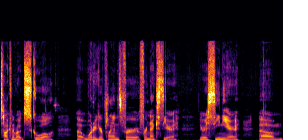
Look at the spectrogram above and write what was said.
talking about school, uh, what are your plans for for next year? You're a senior. Um,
